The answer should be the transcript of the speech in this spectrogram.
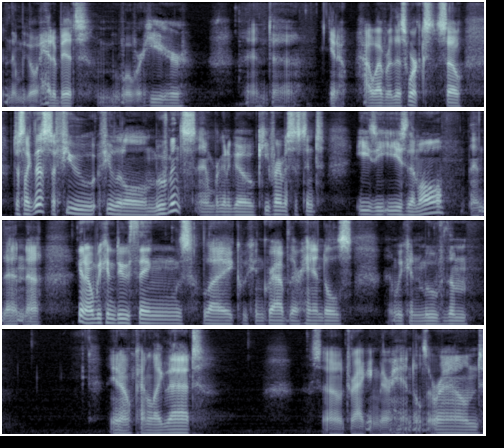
and then we go ahead a bit, move over here, and uh, you know, however this works. So just like this, a few a few little movements, and we're gonna go keyframe assistant, easy ease them all, and then uh, you know we can do things like we can grab their handles and we can move them, you know, kind of like that. So dragging their handles around,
